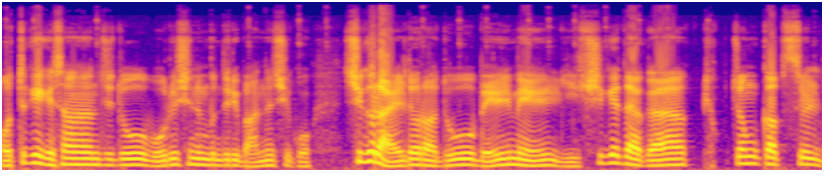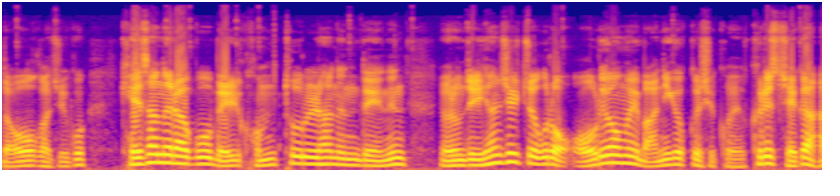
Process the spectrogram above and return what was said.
어떻게 계산하는지도 모르시는 분들이 많으시고 식을 알더라도 매일매일 이 식에다가 적정값을 넣어가지고 계산을 하고 매일 검토를 하는 데는 여러분들이 현실적으로 어려움을 많이 겪으실 거예요. 그래서 제가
